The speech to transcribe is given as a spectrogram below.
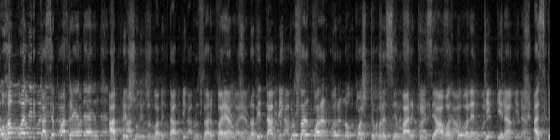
মুহাম্মাদের কাছে পাঠিয়ে দেন। আপনি সুন্দরভাবে তাবলীগ প্রচার করেন। নবী তাবলীগ প্রচার করার জন্য কষ্ট করেছে, মার খেয়েছে, আওয়াজ দিয়ে বলেন, ঠিক কিনা? আজকে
